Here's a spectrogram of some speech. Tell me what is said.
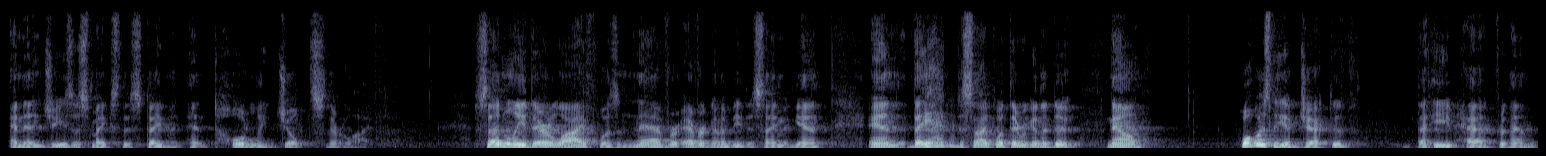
And then Jesus makes this statement and totally jolts their life. Suddenly, their life was never, ever going to be the same again. And they had to decide what they were going to do. Now, what was the objective that he had for them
